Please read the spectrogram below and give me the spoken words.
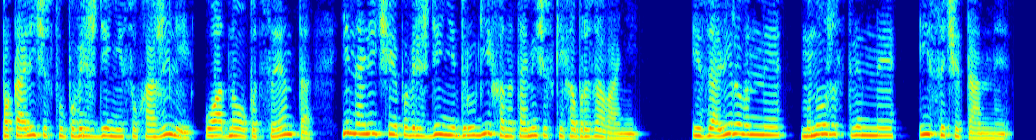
по количеству повреждений сухожилий у одного пациента и наличие повреждений других анатомических образований, изолированные, множественные и сочетанные.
